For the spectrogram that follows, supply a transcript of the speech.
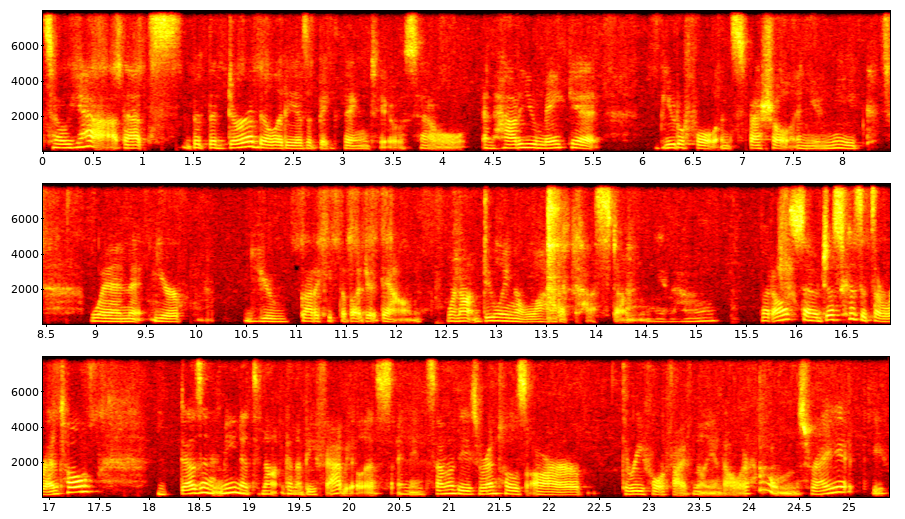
so yeah, that's but the durability is a big thing too. So and how do you make it beautiful and special and unique when you're you've got to keep the budget down. We're not doing a lot of custom, you know. But also just because it's a rental doesn't mean it's not going to be fabulous. I mean, some of these rentals are three, four, five million dollar homes, right? You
